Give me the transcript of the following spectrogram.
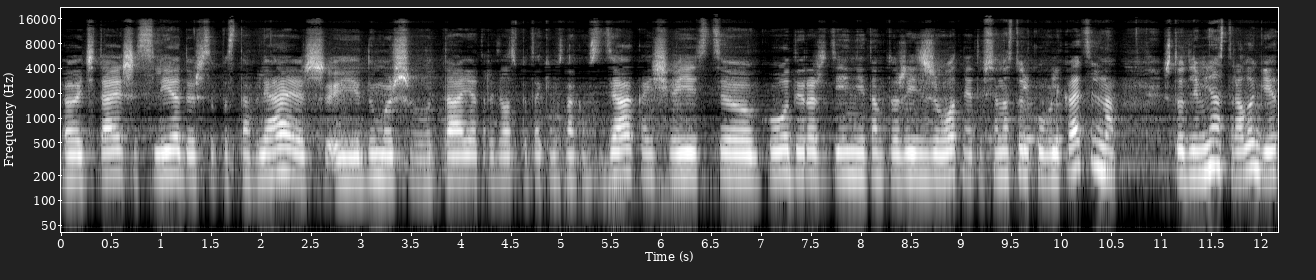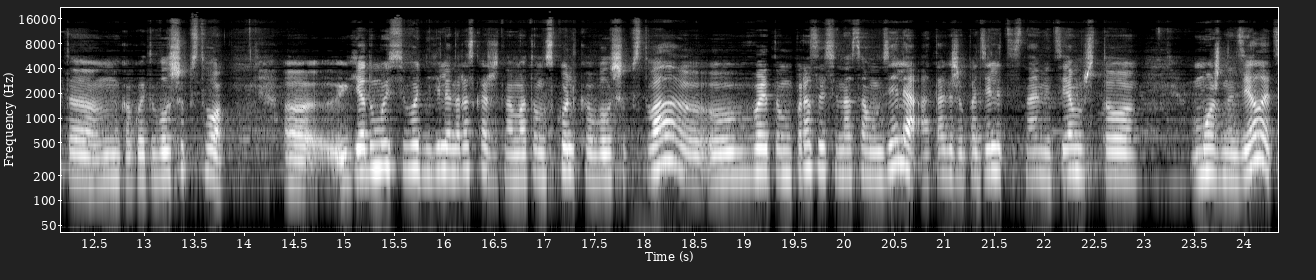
э, читаешь, исследуешь, сопоставляешь и думаешь, вот да, я родилась под таким знаком зодиака, еще есть э, годы рождения, там тоже есть животные. Это все настолько увлекательно, что для меня астрология — это ну, какое-то волшебство. Э, Я думаю, сегодня Елена расскажет нам о том, сколько волшебства э, в этом процессе на самом деле, а также поделится с нами тем, что можно делать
